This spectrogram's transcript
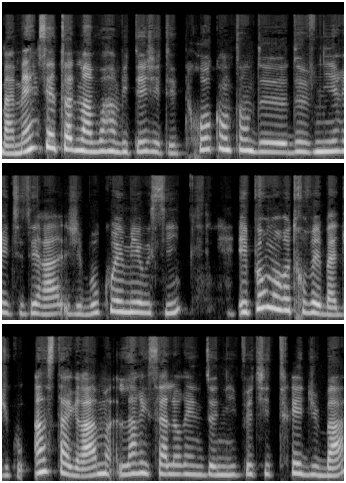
bah, merci à toi de m'avoir invité. J'étais trop contente de, de venir, etc. J'ai beaucoup aimé aussi. Et pour me retrouver, bah, du coup, Instagram, Larissa Lorenzoni, petit trait du bas.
